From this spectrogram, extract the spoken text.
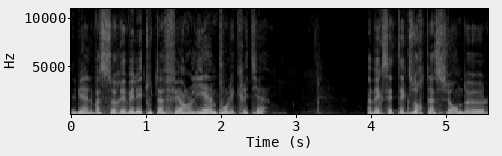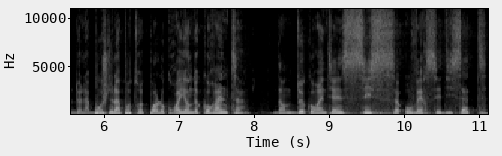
eh bien, elle va se révéler tout à fait en lien pour les chrétiens avec cette exhortation de, de la bouche de l'apôtre Paul aux croyants de Corinthe, dans 2 Corinthiens 6 au verset 17.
